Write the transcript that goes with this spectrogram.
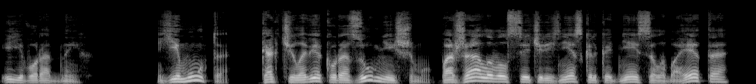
и его родных. Ему-то, как человеку разумнейшему, пожаловался через несколько дней Салабаэта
